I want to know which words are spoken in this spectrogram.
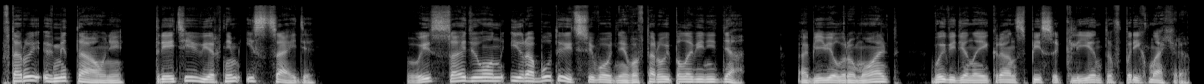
второй в Метауне, третий в Верхнем Иссайде». «В Иссайде он и работает сегодня во второй половине дня», объявил Ромуальд, выведя на экран список клиентов парикмахера.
